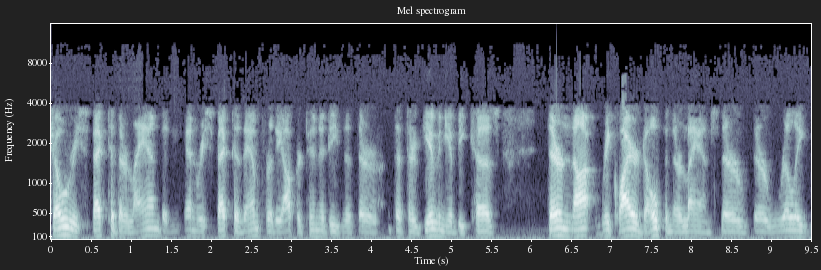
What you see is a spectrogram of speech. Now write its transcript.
show respect to their land and, and respect to them for the opportunity that they're that they're giving you because they're not required to open their lands. They're they're really,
